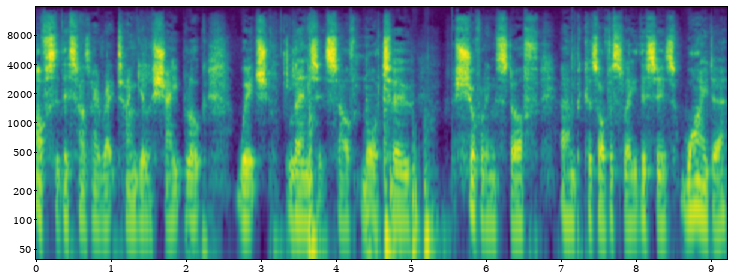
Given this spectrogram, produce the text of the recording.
Obviously this has a rectangular shape look which lends itself more to shoveling stuff um, because obviously this is wider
